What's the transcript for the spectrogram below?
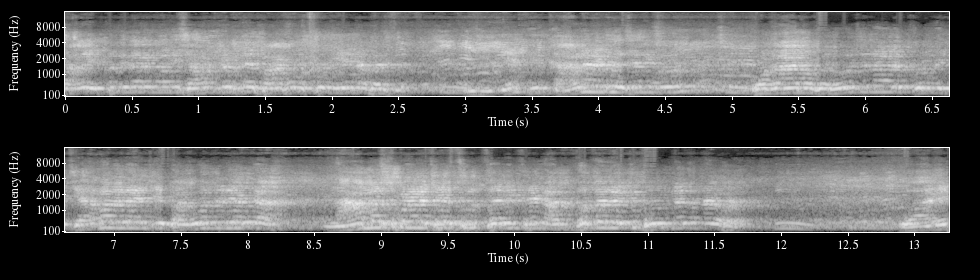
చాలా ఇబ్బందికరంగా ఉంది. పెడితే బాగా వస్తుంది. ఏంటి పరిస్థితి. ఇదేం కారణం ఏంటి తెలుసా నీకు ఒకనొక రోజు నాడు కొన్ని జన్మల నుంచి భగవంతుడి యొక్క నామస్మరణ చేస్తూ దరిద్రంగా అద్భుతం వ్యక్తి భూమి మీద ఉన్నాడు వాడే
